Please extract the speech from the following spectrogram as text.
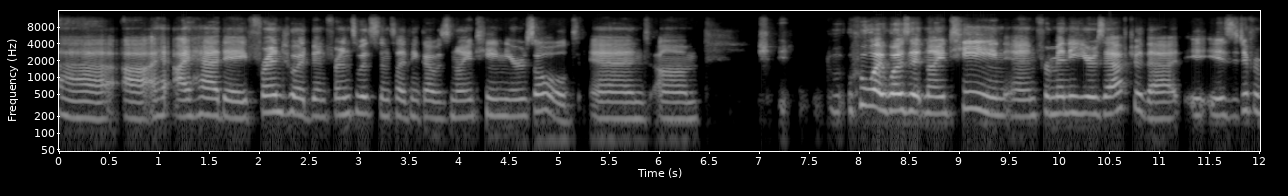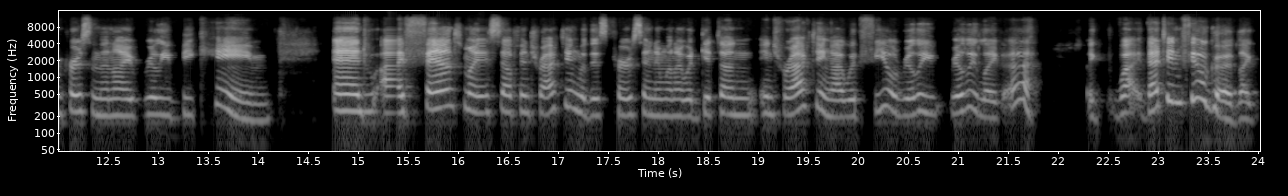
uh, I, I, had a friend who I'd been friends with since I think I was 19 years old, and um, she, who I was at 19 and for many years after that is a different person than I really became. And I found myself interacting with this person. And when I would get done interacting, I would feel really, really like, ah, like why that didn't feel good. Like,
